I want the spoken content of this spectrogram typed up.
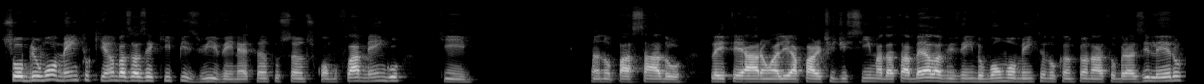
sobre o momento que ambas as equipes vivem, né? Tanto o Santos como o Flamengo, que ano passado pleitearam ali a parte de cima da tabela, vivendo um bom momento no Campeonato Brasileiro.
